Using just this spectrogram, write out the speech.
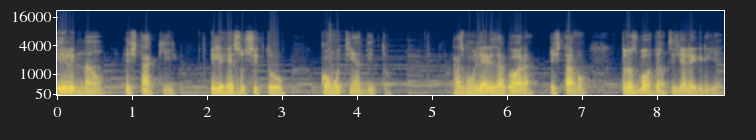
ele não está aqui. Ele ressuscitou, como tinha dito. As mulheres agora estavam transbordantes de alegria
